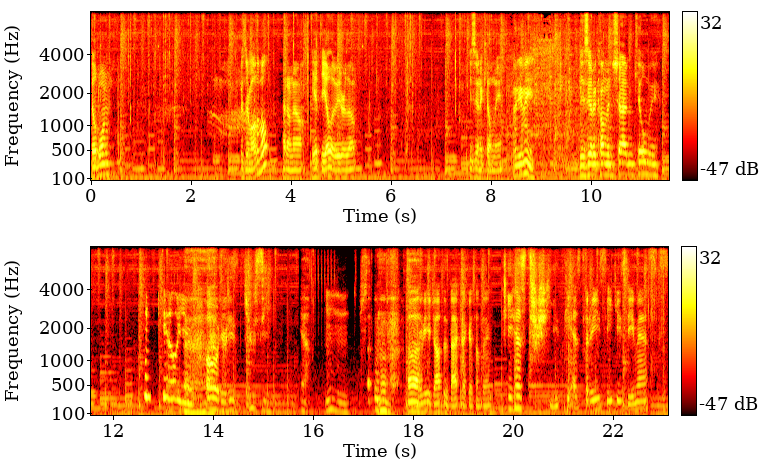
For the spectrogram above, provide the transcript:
Killed one? Is there multiple? I don't know. He hit the elevator though. He's gonna kill me. What do you mean? He's gonna come in chat and kill me. Kill you. oh, dude, he's juicy. Yeah. Mm. Uh, Maybe he dropped his backpack or something. He has three. He has three CQC masks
